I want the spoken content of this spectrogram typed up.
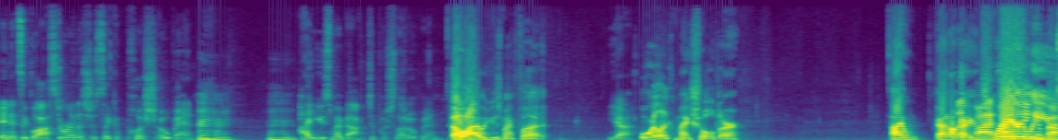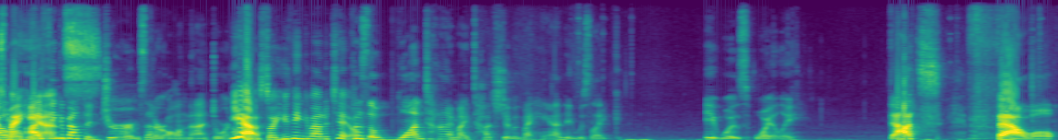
and it's a glass door that's just like a push open. Mm-hmm. Mm-hmm. I use my back to push that open. Oh, I would use my foot Yeah. or like my shoulder. I I don't Like, I rarely think use about- my hands. I think about the germs that are on that doorknob. Yeah, so you think about it too. Because the one time I touched it with my hand, it was like, it was oily. That's foul.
